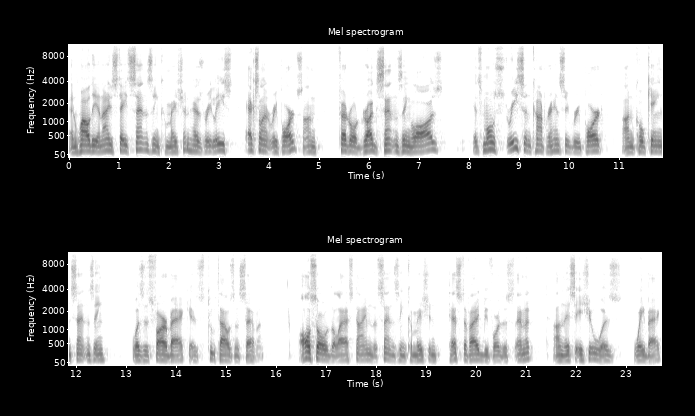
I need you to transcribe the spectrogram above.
And while the United States Sentencing Commission has released excellent reports on federal drug sentencing laws, its most recent comprehensive report on cocaine sentencing was as far back as 2007. Also, the last time the Sentencing Commission testified before the Senate on this issue was way back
